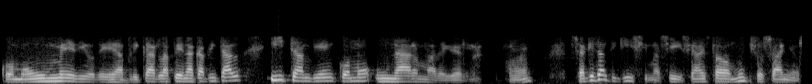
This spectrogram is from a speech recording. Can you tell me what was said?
como un medio de aplicar la pena capital y también como un arma de guerra. O sea que es antiquísima, sí, se han estado muchos años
